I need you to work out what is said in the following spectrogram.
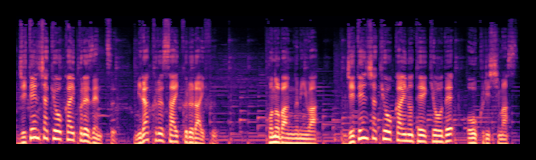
自転車協会プレゼンツミラクルサイクルライフ。この番組は自転車協会の提供でお送りします。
